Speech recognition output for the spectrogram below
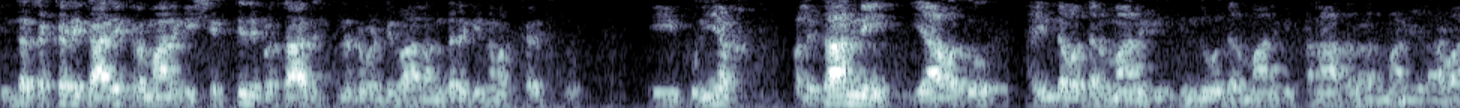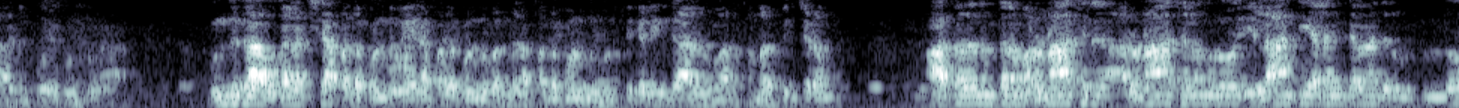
ఇంత చక్కటి కార్యక్రమానికి శక్తిని ప్రసాదిస్తున్నటువంటి వాళ్ళందరికీ నమస్కరిస్తూ ఈ పుణ్య ఫలితాన్ని యావతు హైందవ ధర్మానికి హిందూ ధర్మానికి సనాతన ధర్మానికి రావాలని కోరుకుంటూ ముందుగా ఒక లక్ష పదకొండు వేల పదకొండు వందల పదకొండు మృతిక లింగాలను వారు సమర్పించడం ఆ తదనంతరం అరుణాచల అరుణాచలంలో ఎలాంటి అలంకరణ జరుగుతుందో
